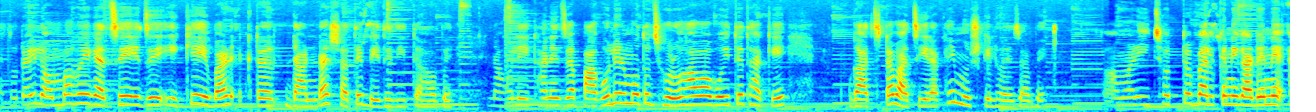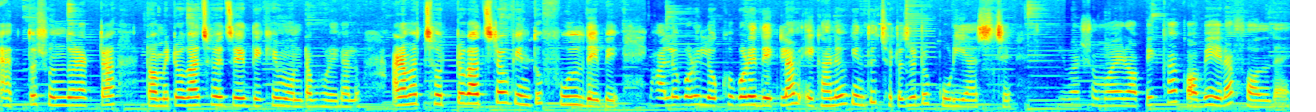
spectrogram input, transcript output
এতটাই লম্বা হয়ে গেছে যে একে এবার একটা ডান্ডার সাথে বেঁধে দিতে হবে। না হলে এখানে যা পাগলের মতো ঝোড়ো হাওয়া বইতে থাকে, গাছটা বাঁচিয়ে রাখাই মুশকিল হয়ে যাবে। আমার এই ছোট্ট ব্যালকনি গার্ডেনে এত সুন্দর একটা টমেটো গাছ হয়েছে, দেখে মনটা ভরে গেল। আর আমার ছোট্ট গাছটাও কিন্তু ফুল দেবে। ভালো করে লক্ষ্য করে দেখলাম, এখানেও কিন্তু ছোট ছোট কুড়ি আসছে। এবার সময়ের অপেক্ষা কবে এরা ফল দেয়।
